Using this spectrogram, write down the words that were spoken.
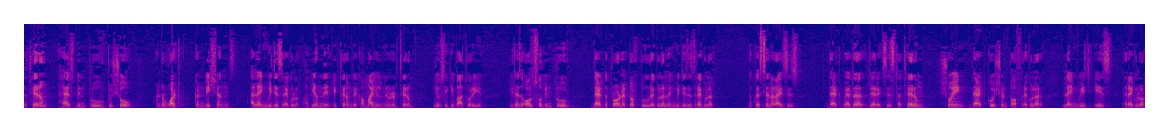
the theorem has been proved to show under world condition language is regular ابھی ہم نے ایک تھرم دیکھا مائل نیو تھرم یہ اسی کی بات ہو رہی ہے it has also been proved that the product of two regular languages is regular the question arises whether there exist a theorem showing quotient of regular language is regular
